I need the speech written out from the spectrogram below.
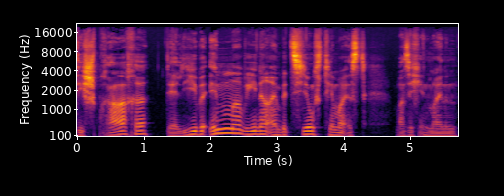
die Sprache der Liebe immer wieder ein Beziehungsthema ist, was ich in meinen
